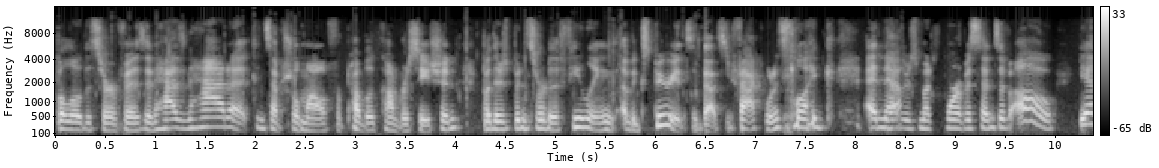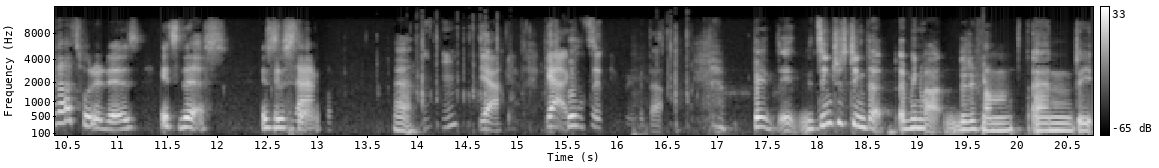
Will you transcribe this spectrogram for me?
below the surface. It hasn't had a conceptual model for public conversation, but there's been sort of the feeling of experience that that's in fact what it's like. And now Yeah. there's much more of a sense of, oh, yeah, that's what it is. It's this. It's this thing. Exactly. Yeah. Mm-hmm. Yeah, yeah, I completely agree with that. But it- it's interesting that I mean, about the different um, and the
